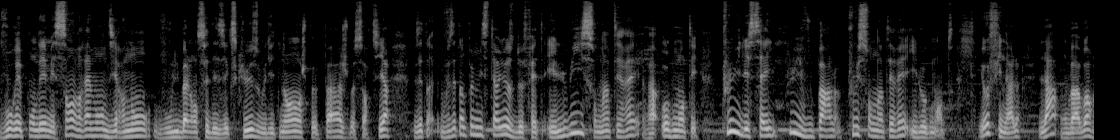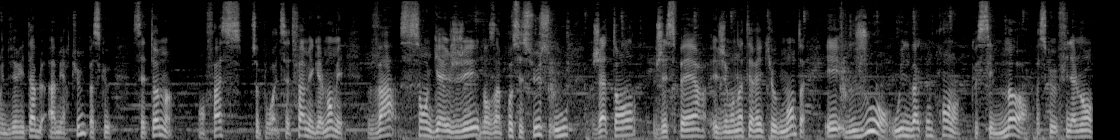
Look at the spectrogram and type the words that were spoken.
vous répondez mais sans vraiment dire non, vous lui balancez des excuses, vous dites non, je peux pas, je veux sortir. Vous êtes, vous êtes un peu mystérieuse de fait et lui, son intérêt va augmenter. Plus il essaye, plus il vous parle, plus son intérêt il augmente. Et au final, là, on va avoir une véritable amertume parce que cet homme en face, ça pourrait être cette femme également, mais va s'engager dans un processus où j'attends, j'espère et j'ai mon intérêt qui augmente. Et le jour où il va comprendre que c'est mort, parce que finalement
